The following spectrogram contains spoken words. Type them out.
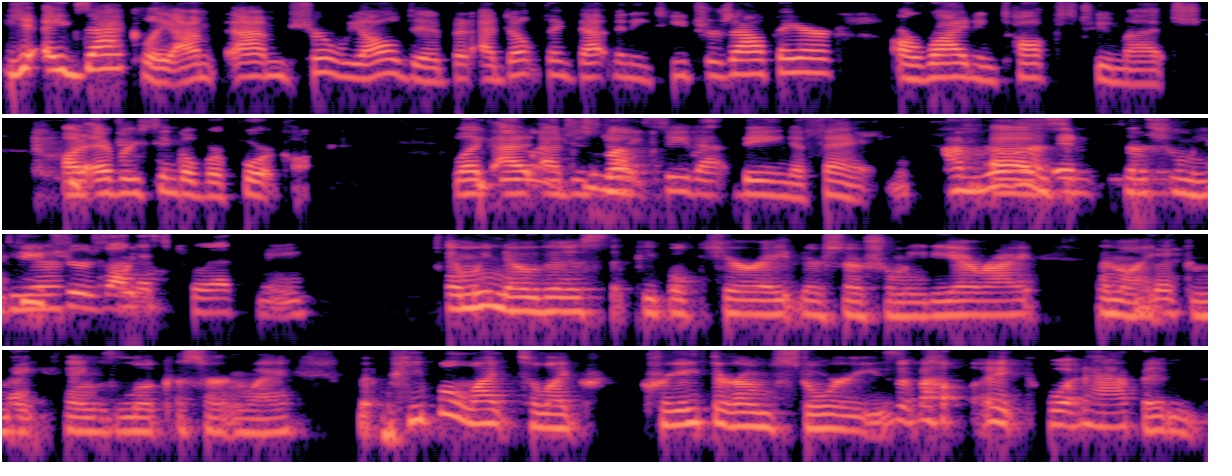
Yeah, exactly. I'm I'm sure we all did, but I don't think that many teachers out there are writing talks too much on every single report card. Like I, like I just don't see that being a thing. I've Um, realized and social media Teachers, I guess, correct me. and we know this that people curate their social media right and like The- make things look a certain way but people like to like create their own stories about like what happened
